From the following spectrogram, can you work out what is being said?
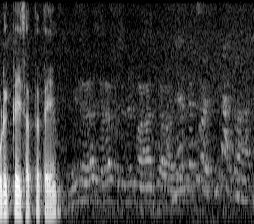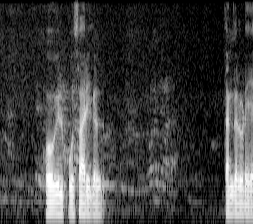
உடுக்கை சத்தத்தையும் கோவில் பூசாரிகள் தங்களுடைய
